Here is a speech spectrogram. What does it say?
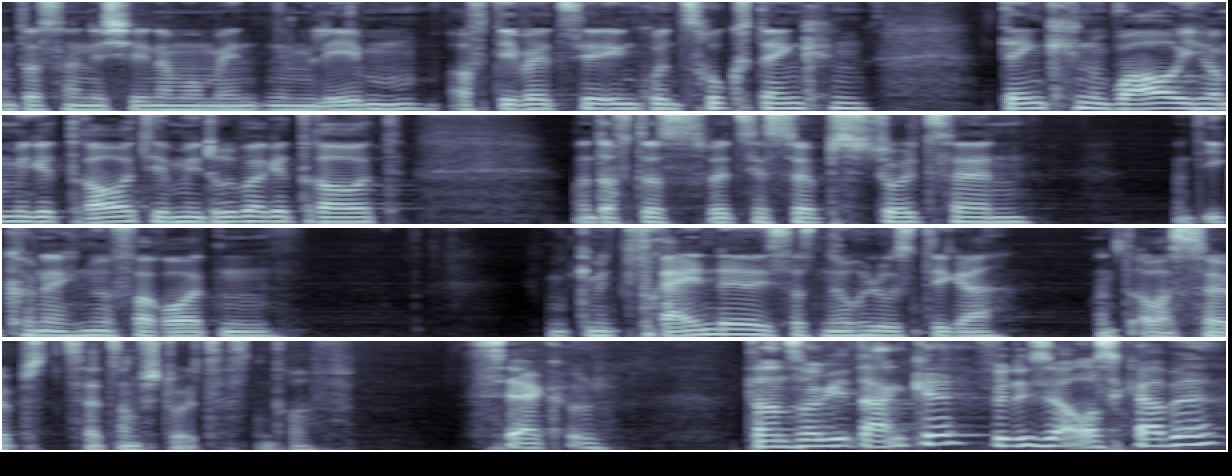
Und das sind die schönen Momente im Leben, auf die werdet ihr irgendwann zurückdenken. Denken, wow, ich habe mich getraut, ich habe mich drüber getraut. Und auf das werdet ihr selbst stolz sein. Und ich kann euch nur verraten, mit, mit Freunden ist das noch lustiger. Und aber selbst seid ihr am stolzesten drauf. Sehr cool. Dann sage ich danke für diese Ausgabe.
